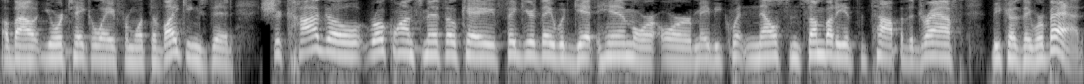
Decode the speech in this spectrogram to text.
about your takeaway from what the Vikings did. Chicago, Roquan Smith, okay, figured they would get him or, or maybe Quenton Nelson, somebody at the top of the draft because they were bad.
